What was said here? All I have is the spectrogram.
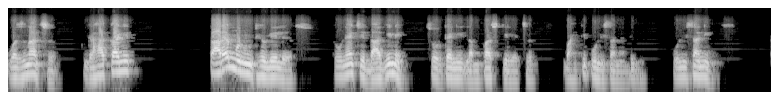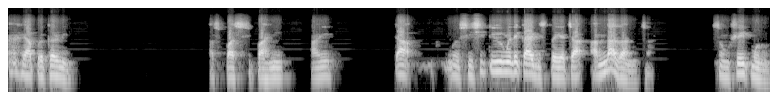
वजनाचं ग्राहकांनी तारण म्हणून ठेवलेले सोन्याचे दागिने चोरट्यांनी लंपास केल्याचं माहिती पोलिसांना दिली. पोलिसांनी या प्रकरणी आसपासची पाहणी आणि त्या सीसीटीव्ही मध्ये काय दिसतं याच्या अंदाजानुसार संशयित म्हणून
